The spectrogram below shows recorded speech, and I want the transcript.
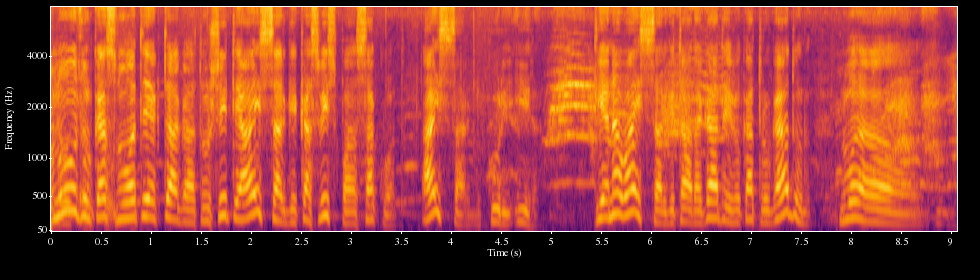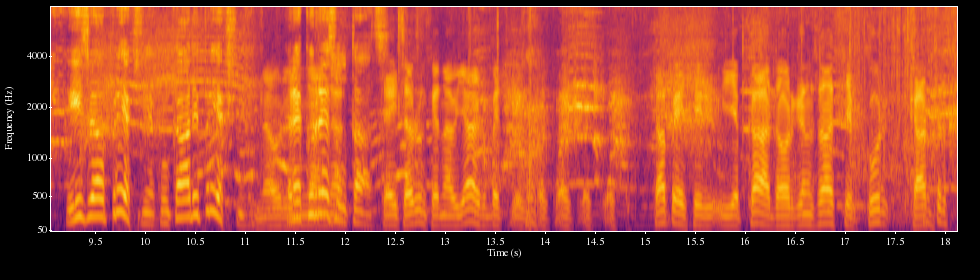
Un lūdzu, kas notiek tagad? Un šitie aizsargi, kas vispār sakot, aizsargi, kuri ir, tie nav aizsargi tādā gadījumā katru gadu no uh, izvēle priekšnieku. Un kādi ir priekšnieki? Rekur rezultāts. Teica runa, ka nav jāgur, bet tāpēc ir jebkāda organizācija, kur katrs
